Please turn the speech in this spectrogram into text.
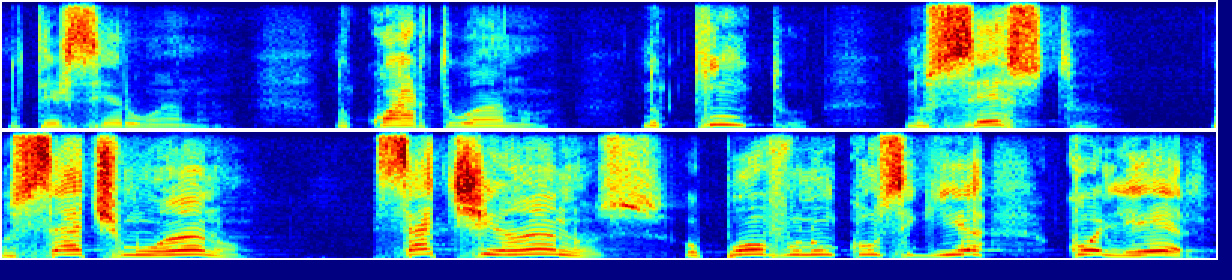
no terceiro ano, no quarto ano, no quinto, no sexto, no sétimo ano. Sete anos o povo não conseguia colher.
